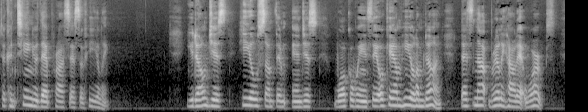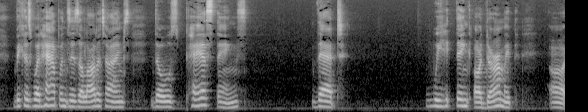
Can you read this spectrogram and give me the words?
to continue that process of healing. You don't just heal something and just walk away and say, okay, I'm healed, I'm done. That's not really how that works. Because what happens is a lot of times those past things that we think are dormant uh,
